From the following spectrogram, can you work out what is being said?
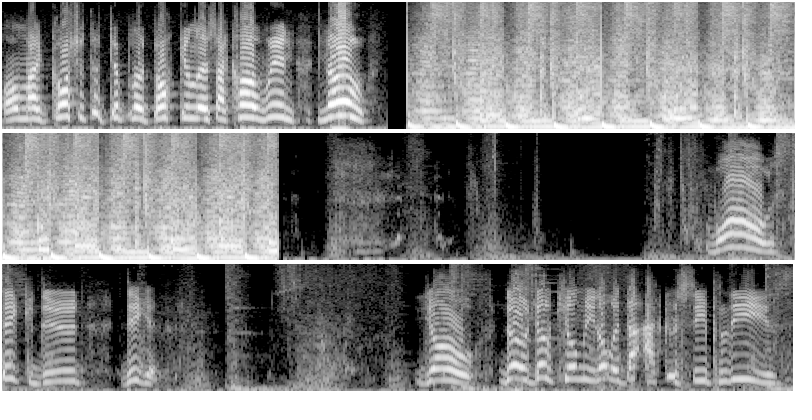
Oh my gosh, it's a Diplodocus! I can't win! No! Whoa, sick, dude. Dig it. Yo, no, don't kill me. Not with that accuracy, please.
